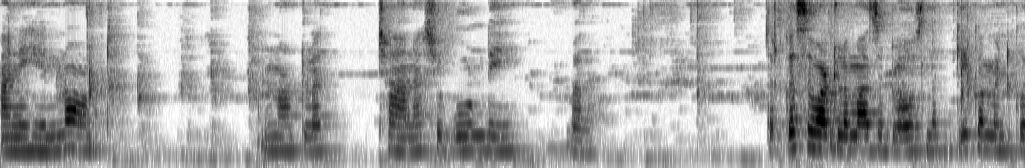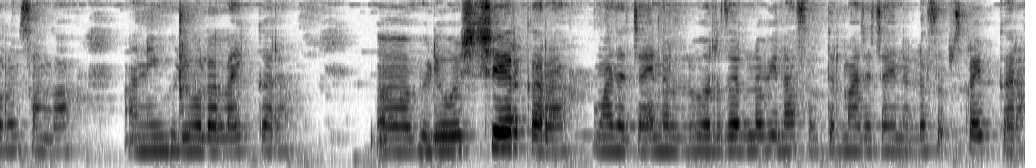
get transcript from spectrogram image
आणि हे नॉट नॉटला छान असे गोंडे बघा. तर कसं वाटलं माझं ब्लाऊज नक्की कमेंट करून सांगा. आणि व्हिडिओला लाईक करा. व्हिडिओ शेअर करा. माझ्या चॅनलवर जर नवीन असाल तर माझ्या चॅनलला सबस्क्राईब करा.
